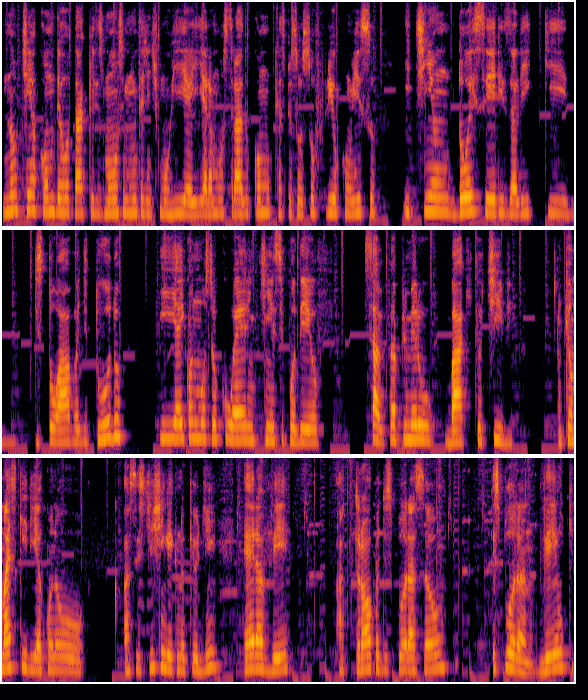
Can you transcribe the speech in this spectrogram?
não tinha como derrotar aqueles monstros e muita gente morria e era mostrado como que as pessoas sofriam com isso e tinham dois seres ali que destoava de tudo e aí quando mostrou que o Eren tinha esse poder, eu, sabe, foi o primeiro baque que eu tive. O que eu mais queria quando eu assisti Shingeki no Kyojin era ver a tropa de exploração explorando, ver o que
